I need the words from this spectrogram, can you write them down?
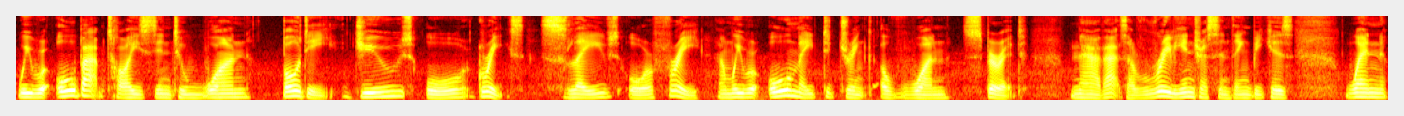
we were all baptized into one body, Jews or Greeks, slaves or free, and we were all made to drink of one spirit. Now that's a really interesting thing because when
